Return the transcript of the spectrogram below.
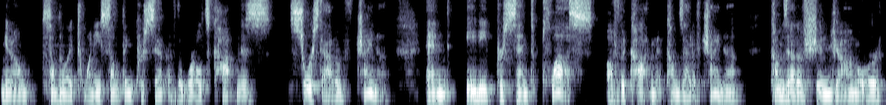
you know, something like 20 something percent of the world's cotton is sourced out of China. And 80% plus of the cotton that comes out of China comes out of Xinjiang, or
